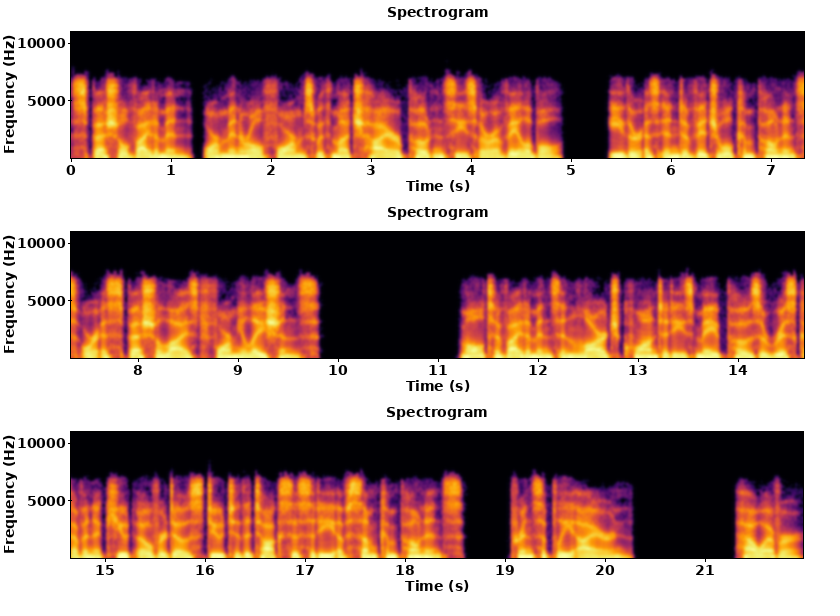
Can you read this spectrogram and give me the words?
special vitamin or mineral forms with much higher potencies are available, either as individual components or as specialized formulations. Multivitamins in large quantities may pose a risk of an acute overdose due to the toxicity of some components, principally iron. However,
